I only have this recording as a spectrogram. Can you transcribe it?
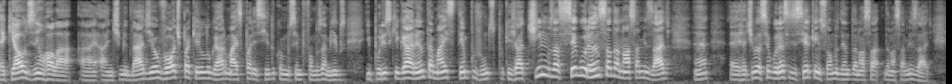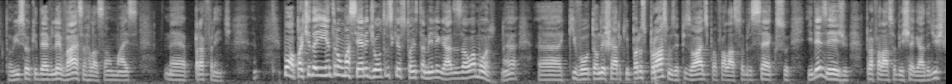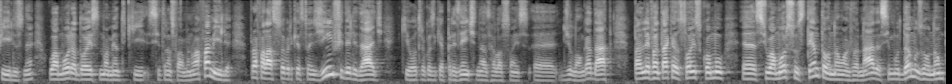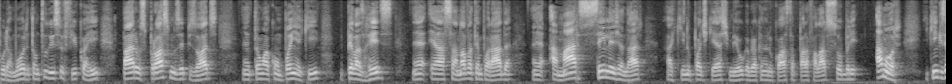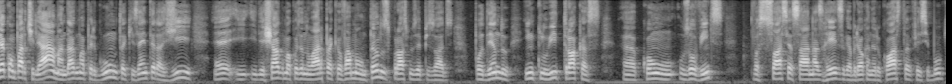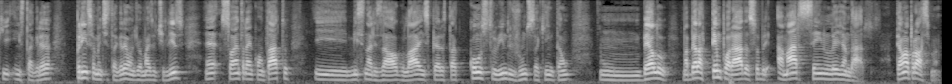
é que ao desenrolar a, a intimidade eu volte para aquele lugar mais parecido, como sempre fomos amigos, e por isso que garanta mais tempo juntos, porque já tínhamos a segurança da nossa amizade, né? É, já tínhamos a segurança de ser quem somos dentro da nossa, da nossa amizade. Então isso é o que deve levar essa relação mais né, para frente. Bom, a partir daí entra uma série de outras questões também ligadas ao amor, né, uh, que vou então deixar aqui para os próximos episódios para falar sobre sexo e desejo, para falar sobre chegada de filhos, né, o amor a dois no momento que se transforma numa família, para falar sobre questões de infidelidade, que é outra coisa que é presente nas relações uh, de longa data, para levantar questões como uh, se o amor sustenta ou não a jornada, se mudamos ou não por amor, então tudo isso fica aí para os próximos episódios. Né? Então acompanhe aqui pelas redes né, essa nova temporada é, Amar Sem Legendar, aqui no podcast meu, Gabriel Caneiro Costa, para falar sobre amor. E quem quiser compartilhar, mandar alguma pergunta, quiser interagir é, e, e, deixar alguma coisa no ar para que eu vá montando os próximos episódios, podendo incluir trocas uh, com os ouvintes, vou só acessar nas redes Gabriel Caneiro Costa, Facebook, Instagram, principalmente Instagram, onde eu mais utilizo, é só entrar em contato e me sinalizar algo lá. Espero estar construindo juntos aqui, então, um belo, uma bela temporada sobre amar sem legendar. Até uma próxima!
